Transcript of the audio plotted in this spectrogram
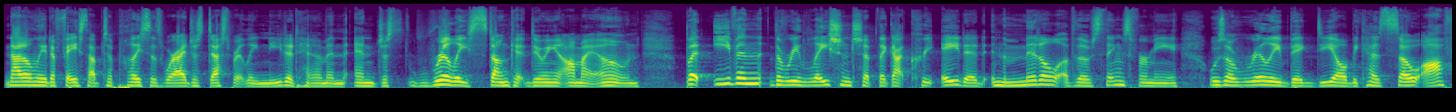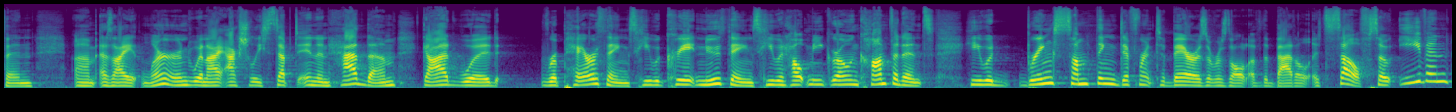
Not only to face up to places where I just desperately needed him and, and just really stunk at doing it on my own, but even the relationship that got created in the middle of those things for me was a really big deal because so often, um, as I learned when I actually stepped in and had them, God would repair things. He would create new things. He would help me grow in confidence. He would bring something different to bear as a result of the battle itself. So, even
